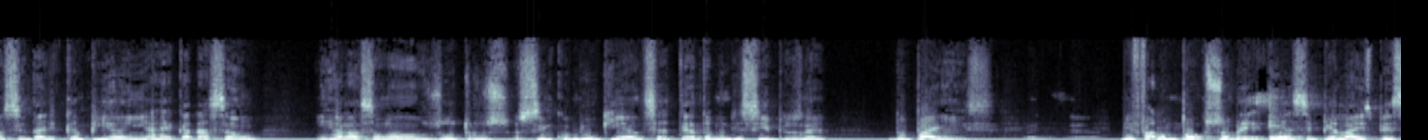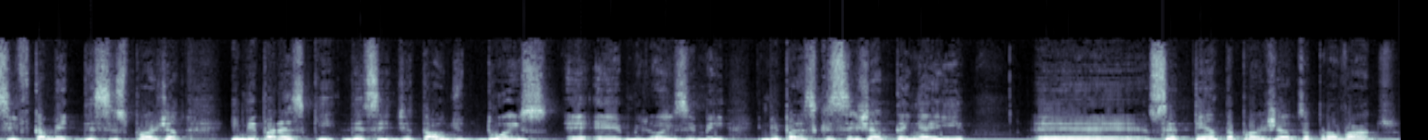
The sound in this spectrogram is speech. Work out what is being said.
uma cidade campeã em arrecadação em relação aos outros 5.570 municípios né, do país. É. Me fala um pouco sobre esse pilar especificamente desses projetos e me parece que desse edital de 2 é, é, milhões e meio e me parece que você já tem aí é, 70 projetos aprovados.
